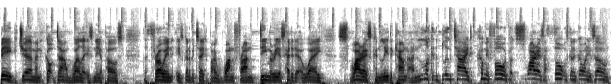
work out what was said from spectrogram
big German got down well at his near post. The throw-in is going to be taken by Juan Fran. Di Maria's headed it away. Suarez can lead a counter. And look at the blue tide coming forward. But Suarez, I thought, was going to go on his own.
